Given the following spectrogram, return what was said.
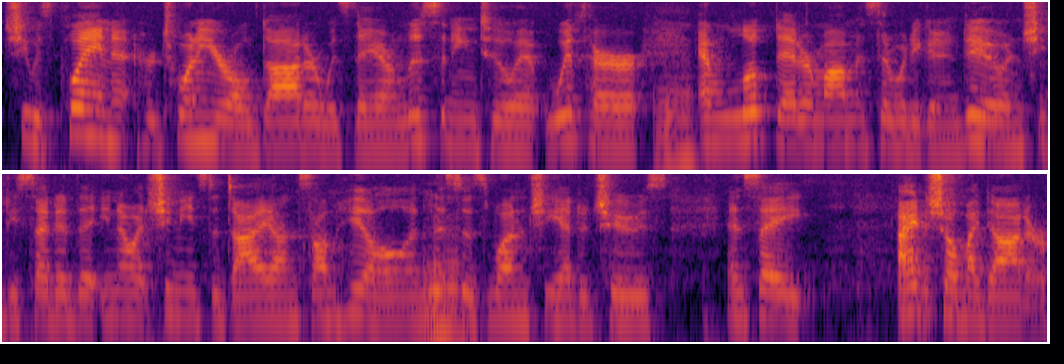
she was playing it. Her 20 year old daughter was there listening to it with her mm-hmm. and looked at her mom and said, What are you going to do? And she decided that, you know what, she needs to die on some hill. And this mm-hmm. is one she had to choose and say, I had to show my daughter.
